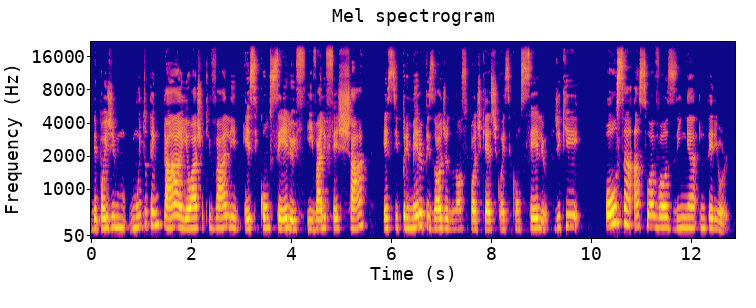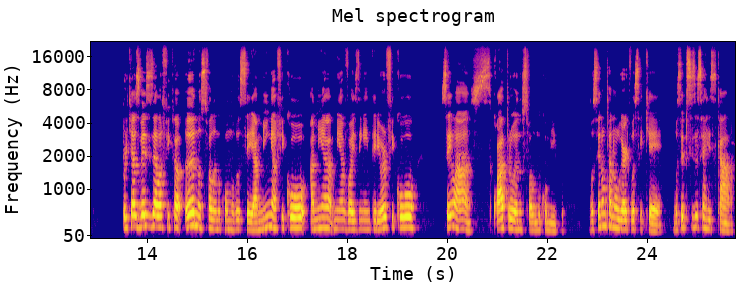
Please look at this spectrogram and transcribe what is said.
depois de muito tentar, e eu acho que vale esse conselho e, e, vale fechar esse primeiro episódio do nosso podcast com esse conselho de que ouça a sua vozinha interior. Porque às vezes ela fica anos falando como você. A minha ficou, a minha, minha vozinha interior ficou, sei lá, quatro anos falando comigo. Você não tá no lugar que você quer. Você precisa se arriscar.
